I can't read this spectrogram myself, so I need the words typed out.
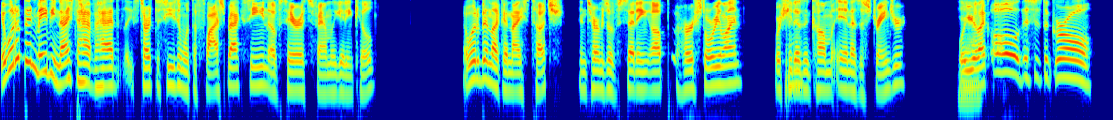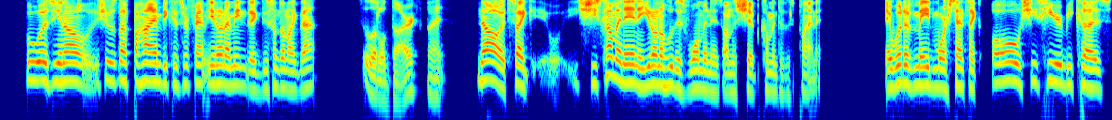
It would have been maybe nice to have had like start the season with a flashback scene of Sareth's family getting killed. That would have been like a nice touch in terms of setting up her storyline, where she Yeah. doesn't come in as a stranger, where Yeah. you're like, oh, this is the girl who was, you know, she was left behind because her family, you know what I mean? Like do something like that. it's a little dark but No, it's like she's coming in and you don't know who this woman is on the ship coming to this planet. It would have made more sense like, "Oh, she's here because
